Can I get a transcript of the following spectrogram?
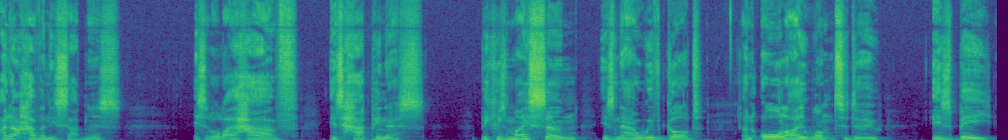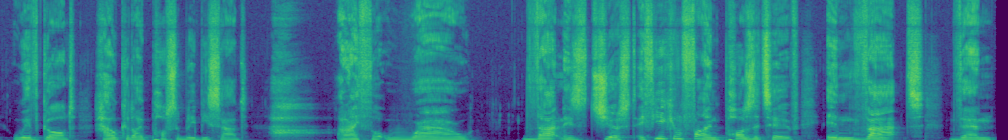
I don't have any sadness. He said, All I have is happiness because my son is now with God. And all I want to do is be with God. How could I possibly be sad? And I thought, wow, that is just, if you can find positive in that, then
